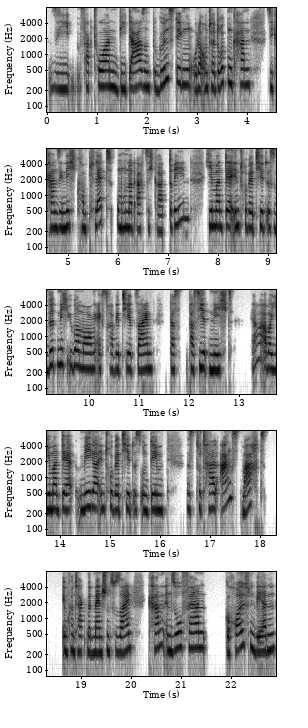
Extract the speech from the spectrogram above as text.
sie Faktoren, die da sind, begünstigen oder unterdrücken kann. Sie kann sie nicht komplett um 180 Grad drehen. Jemand, der introvertiert ist, wird nicht übermorgen extravertiert sein. Das passiert nicht. Ja, aber jemand, der mega introvertiert ist und dem es total Angst macht, im Kontakt mit Menschen zu sein, kann insofern geholfen werden,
